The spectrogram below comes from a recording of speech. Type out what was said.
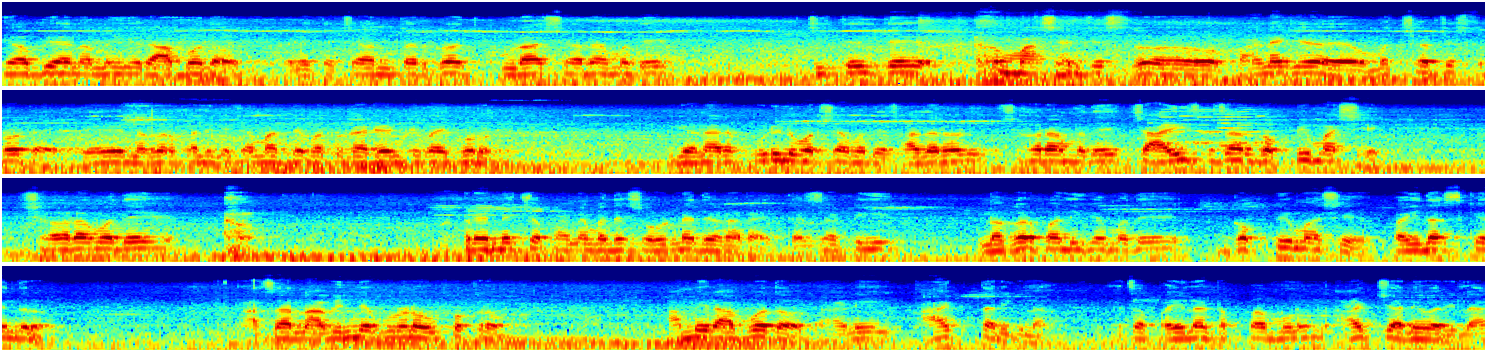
हे अभियान आम्ही राबवत आहोत. आणि त्याच्या अंतर्गत कुडा शहरामध्ये जिथे जिथे माशांचे स- पाण्याचे मच्छरचे स्रोत आहे ते नगरपालिकेच्या माध्यमातून आयडेंटिफाय करून येणाऱ्या पुढील वर्षामध्ये साधारण शहरामध्ये चाळीस हजार गप्पी मासे शहरामध्ये ड्रेनेजच्या पाण्यामध्ये सोडण्यात येणार आहे. त्यासाठी नगरपालिकेमध्ये गप्पी मासे पैदास केंद्र असा नाविन्यपूर्ण उपक्रम आम्ही राबवत आहोत. आणि आठ तारीखला याचा पहिला टप्पा म्हणून आठ जानेवारीला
